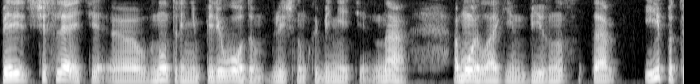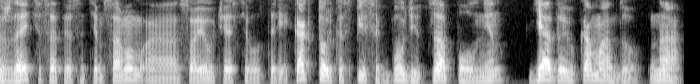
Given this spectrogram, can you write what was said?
перечисляете э, внутренним переводом в личном кабинете на мой логин бизнес, да, и подтверждаете, соответственно, тем самым э, свое участие в лотерее. Как только список будет заполнен, я даю команду на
